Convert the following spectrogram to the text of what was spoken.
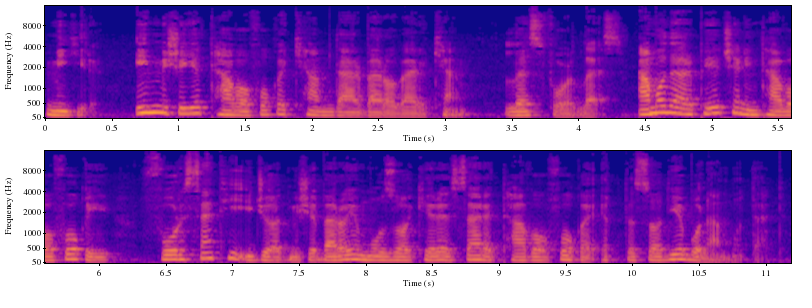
می‌گیره. این میشه یه توافق کم در برابر کم. Less for less. اما در پی چنین توافقی فرصتی ایجاد میشه برای مذاکره سر توافق اقتصادی بلند مدت.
